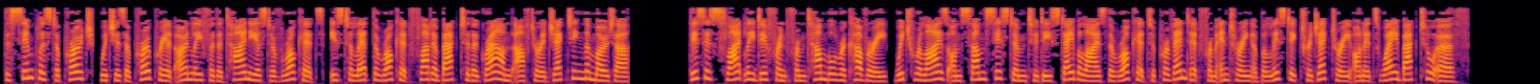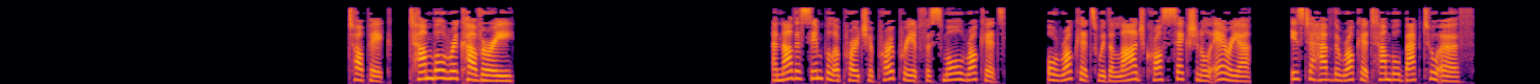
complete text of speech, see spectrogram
The simplest approach, which is appropriate only for the tiniest of rockets, is to let the rocket flutter back to the ground after ejecting the motor. This is slightly different from tumble recovery, which relies on some system to destabilize the rocket to prevent it from entering a ballistic trajectory on its way back to Earth. Topic: Tumble recovery. Another simple approach appropriate for small rockets or rockets with a large cross-sectional area is to have the rocket tumble back to Earth.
